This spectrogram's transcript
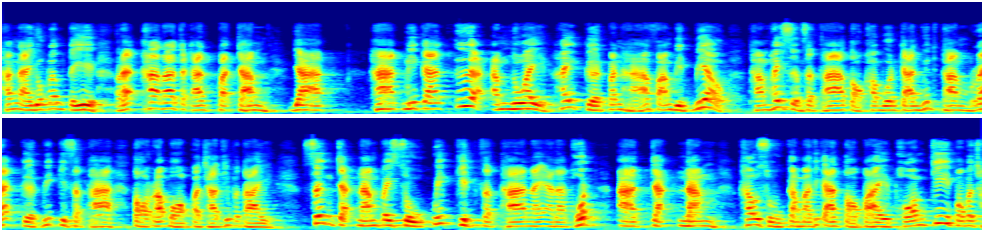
ทั้งนายกรัฐมนตรี และข้าราชการประจำอยากหากมีการเอื้ออำนวยให้เกิดปัญหาความบิดเบี้ยว ทำให้เสื่อมศรัทธาต่อขบวนการยุติธรรม และเกิดวิกฤตศรัทธาต่อระบอบประชาธิปไตย ซึ่งจะนำไปสู่วิกฤตศรัทธาในอนาคต อาจจะนำเข้าสู่กรรมธิการต่อไป พร้อมจี้ปปช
